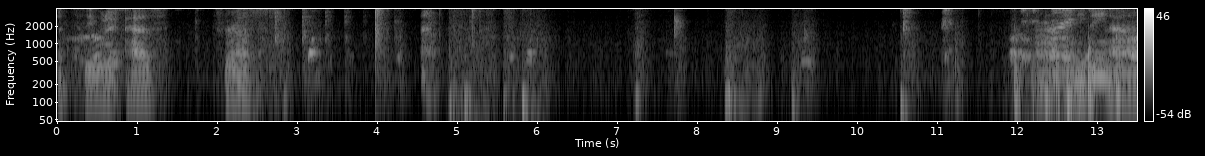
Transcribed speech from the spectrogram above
let's see what it has for us. Alright, any day now.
